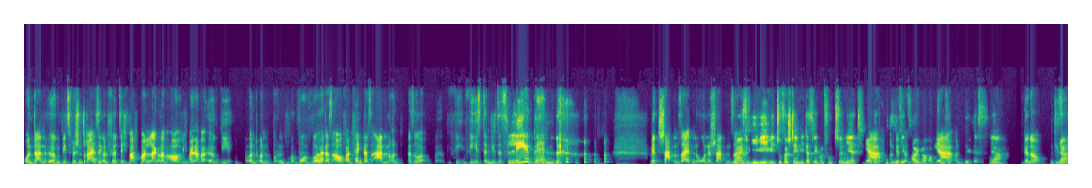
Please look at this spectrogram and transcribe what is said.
Und dann irgendwie zwischen 30 und 40 wacht man langsam auf. Ich meine, aber irgendwie, und, und, und wo, wo hört das auf? Wann fängt das an? Und also, wie, wie ist denn dieses Leben? mit Schattenseiten, ohne Schattenseiten. Du meinst, wie, wie, wie zu verstehen, wie das Leben funktioniert. Ja, und wir versuchen, ja, und, ja. Genau. diese ja.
